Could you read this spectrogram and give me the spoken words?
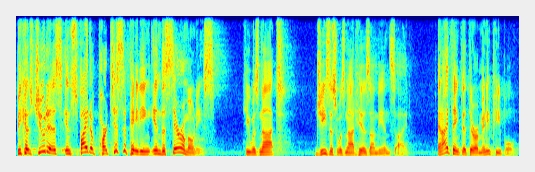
Because Judas, in spite of participating in the ceremonies, he was not, Jesus was not his on the inside. And I think that there are many people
